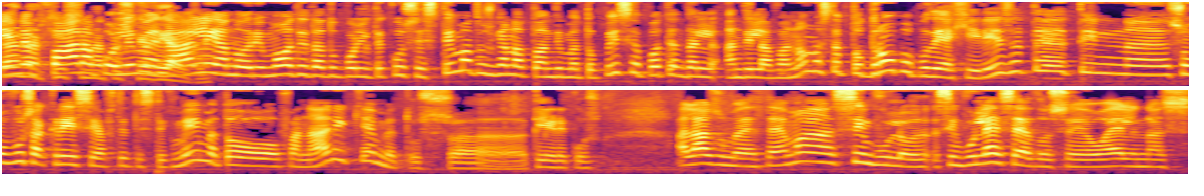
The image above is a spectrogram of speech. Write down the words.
καν είναι πάρα πολύ μεγάλη η ανοριμότητα του πολιτικού συστήματος για να το αντιμετωπίσει από ό,τι αντιλαμβανόμαστε από τον τρόπο που διαχειρίζεται την ε, σοβούσα κρίση αυτή τη στιγμή με το φανάρι και με τους ε, κληρικούς. Αλλάζουμε θέμα. Σύμβουλο, συμβουλές έδωσε ο Έλληνας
